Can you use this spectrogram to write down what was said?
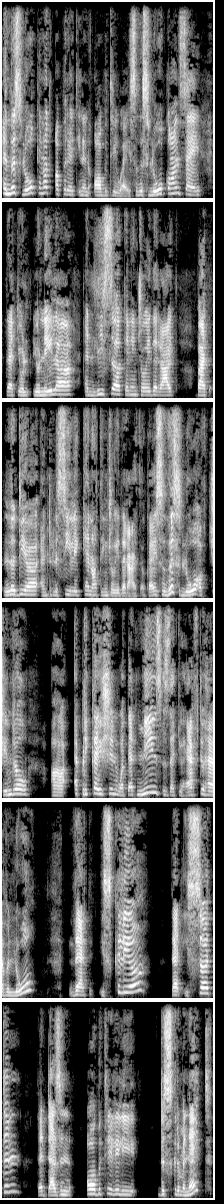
And this law cannot operate in an arbitrary way. So this law can't say that your, your Nela and Lisa can enjoy the right but Lydia and Tulisili cannot enjoy the right. Okay, so this law of general uh, application, what that means is that you have to have a law that is clear, that is certain, that doesn't arbitrarily discriminate.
